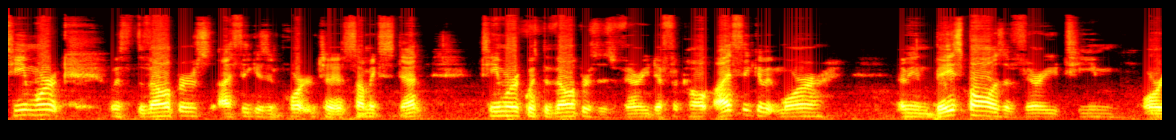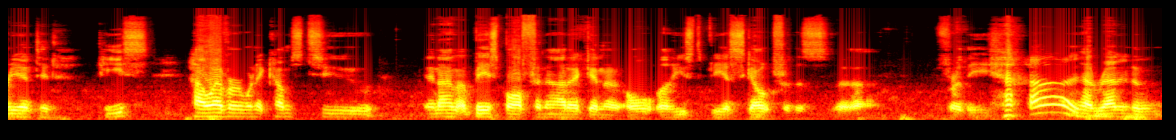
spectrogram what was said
teamwork with developers, I think, is important to some extent. Teamwork with developers is very difficult. I think of it more, I mean, baseball is a very team oriented piece. However, when it comes to, and I'm a baseball fanatic and a, old, I used to be a scout for this, uh, for the, I ran into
